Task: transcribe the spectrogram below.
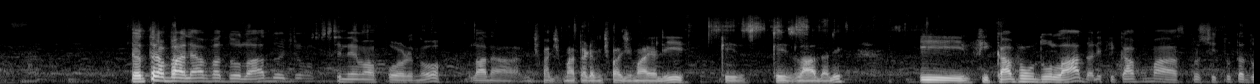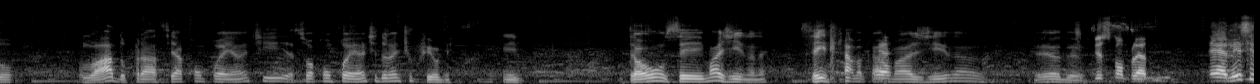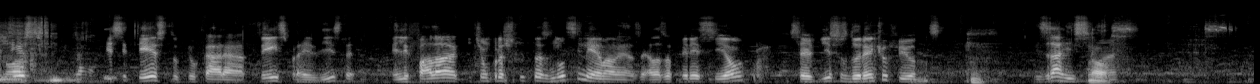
Eu trabalhava do lado de um cinema pornô, lá na 24 de maio, perto da 24 de maio ali, aqueles, aqueles lados ali. E ficavam do lado ali, ficavam umas prostitutas do lado para ser acompanhante, sua acompanhante durante o filme. E, então você imagina, né? Você entrava com a é. imagina. Meu Deus. Isso completo. É, nesse texto, esse texto que o cara fez para a revista, ele fala que tinham prostitutas no cinema mesmo. Elas ofereciam serviços durante o filme. Bizarríssimo, né? Nossa. né?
